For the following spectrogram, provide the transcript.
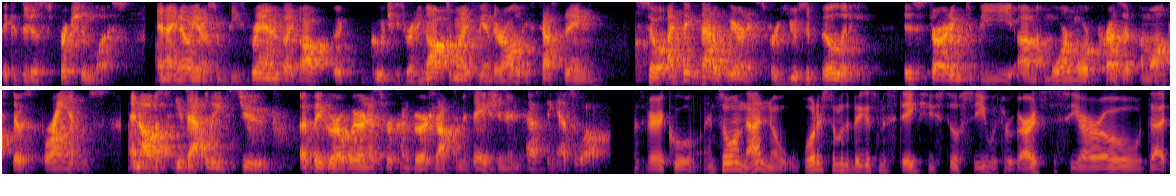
because it's just frictionless. And i know you know some of these brands like Op- uh, gucci's running optimizely and they're always testing. So i think that awareness for usability is starting to be um, more and more present amongst those brands. And obviously that leads to a bigger awareness for conversion optimization and testing as well that's very cool. And so, on that note, what are some of the biggest mistakes you still see with regards to CRO that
